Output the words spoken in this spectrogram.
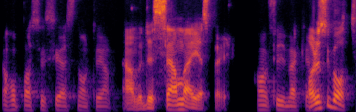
Jag hoppas vi ses snart igen. Ja, men detsamma Jesper. Ha en fin vecka. Ha det så gott.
